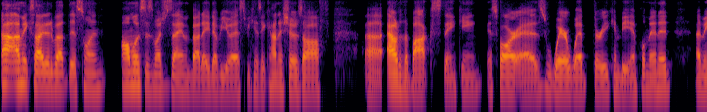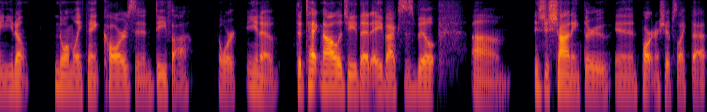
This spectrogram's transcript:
I- I'm excited about this one almost as much as I am about AWS because it kind of shows off uh, out of the box thinking as far as where Web three can be implemented. I mean, you don't normally think cars and DeFi or you know the technology that AVAX has built um, is just shining through in partnerships like that.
